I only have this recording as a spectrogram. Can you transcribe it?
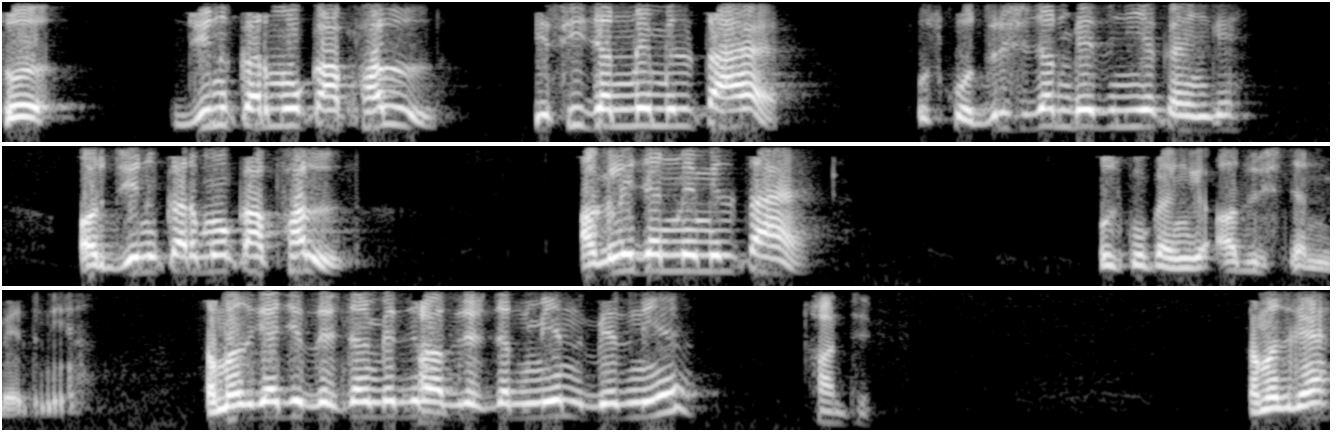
तो जिन कर्मों का फल इसी जन्म में मिलता है उसको दृश्य जन्म वेदनीय कहेंगे। और जिन कर्मों का फल अगले जन्म में मिलता है उसको कहेंगे अदृश्य जन्म वेदनीय। समझ गया जी दृश्य जन्म वेदनीय अदृश्य जन्म वेदनीय हाँ? जी। समझ गए?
